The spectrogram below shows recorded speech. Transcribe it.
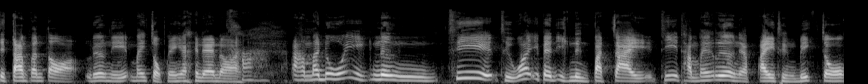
ติดตามกันต่อเรื่องนี้ไม่จบง่าย ๆ แน่นอนค่ะ อะมาดูอีกหนึ่งที่ถือว่าเป็นอีกหนึ่งปัจจัยที่ทำให้เรื่องเนี่ยไปถึงบิ๊กโจ๊ก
